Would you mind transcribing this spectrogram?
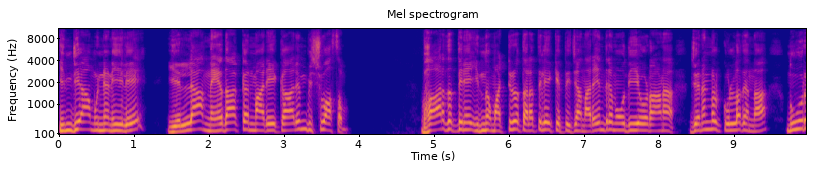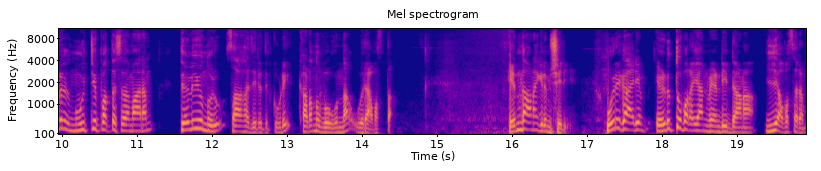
ഇന്ത്യ മുന്നണിയിലെ എല്ലാ നേതാക്കന്മാരെക്കാളും വിശ്വാസം ഭാരതത്തിനെ ഇന്ന് മറ്റൊരു തലത്തിലേക്ക് എത്തിച്ച നരേന്ദ്രമോദിയോടാണ് ജനങ്ങൾക്കുള്ളതെന്ന നൂറിൽ നൂറ്റിപ്പത്ത് ശതമാനം തെളിയുന്നൊരു സാഹചര്യത്തിൽ കൂടി കടന്നുപോകുന്ന ഒരവസ്ഥ. എന്താണെങ്കിലും ശരി ഒരു കാര്യം എടുത്തു പറയാൻ വേണ്ടിയിട്ടാണ് ഈ അവസരം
